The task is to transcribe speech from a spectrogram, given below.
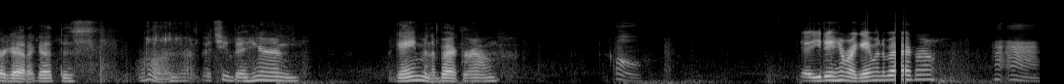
Forgot I got this on. I bet you've been hearing a game in the background. Oh. Yeah, you didn't hear my game in the background? Mm-mm.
